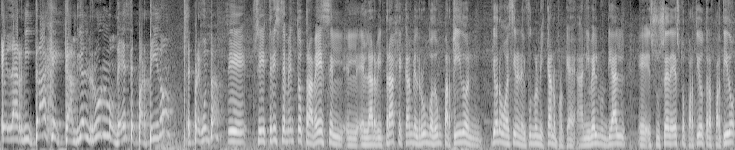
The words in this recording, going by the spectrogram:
¿El arbitraje cambió el rumbo de este partido? ¿Es pregunta? Sí, sí, tristemente otra vez el, arbitraje cambia el rumbo de un partido. En, yo no voy a decir en el fútbol mexicano, porque a nivel mundial eh, sucede esto partido tras partido,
